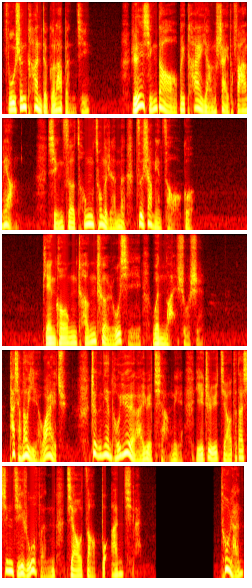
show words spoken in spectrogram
俯身看着格拉本基，人行道被太阳晒得发亮，行色匆匆的人们自上面走过。天空澄澈如洗，温暖舒适。他想到野外去。这个念头越来越强烈，以至于搅得他心急如焚、焦躁不安起来。突然，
